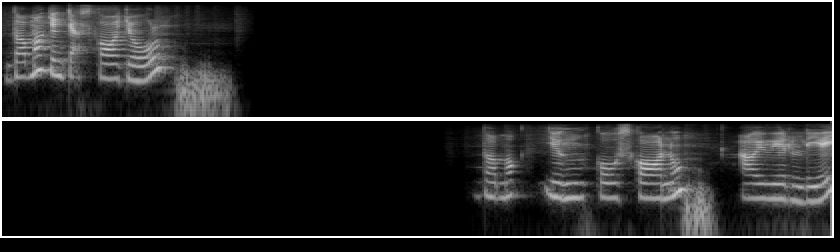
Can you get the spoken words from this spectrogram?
បន្ទាប់មកយើងចាក់ស្ករចូលបន្ទាប់មកយើងកូរស្ករនោះឲ្យវារលាយ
